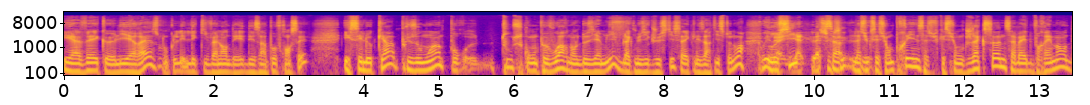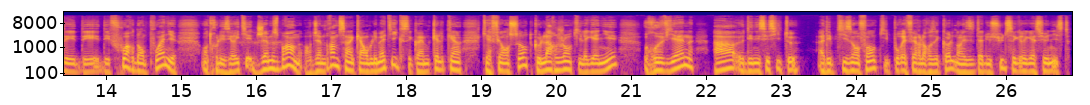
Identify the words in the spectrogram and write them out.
et avec euh, l'IRS, donc l'é- l'équivalent des, impôts français. Et c'est le cas, plus ou moins, pour euh, tout ce qu'on peut voir dans le deuxième livre, Black Music Justice, avec les artistes noirs. Oui, la- Aussi, la ça- la succession Prince, la succession Jackson, ça va être vraiment des, des, des foires d'empoigne entre les héritiers. James Brown. Alors James Brown, c'est un cas emblématique. C'est quand même quelqu'un qui a fait en sorte que l'argent qu'il a gagné revienne à euh, des nécessiteux à des petits-enfants qui pourraient faire leurs écoles dans les États du Sud ségrégationnistes.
